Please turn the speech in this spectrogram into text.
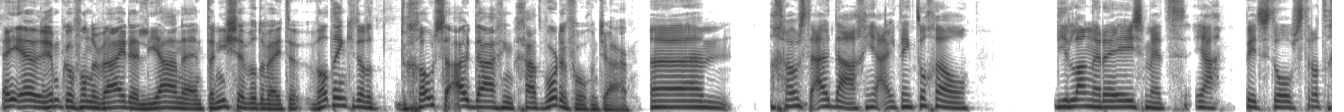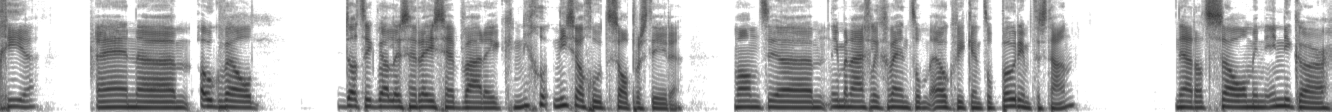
Hey, eh, Remco van der Weijden, Liane en Tanisha wilden weten... wat denk je dat het de grootste uitdaging gaat worden volgend jaar? Ehm, de grootste uitdaging, ja, ik denk toch wel die lange race met ja, pitstops, strategieën. En ehm, ook wel dat ik wel eens een race heb waar ik niet, goed, niet zo goed zal presteren. Want ehm, ik ben eigenlijk gewend om elk weekend op podium te staan. Ja, dat zal om in IndyCar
